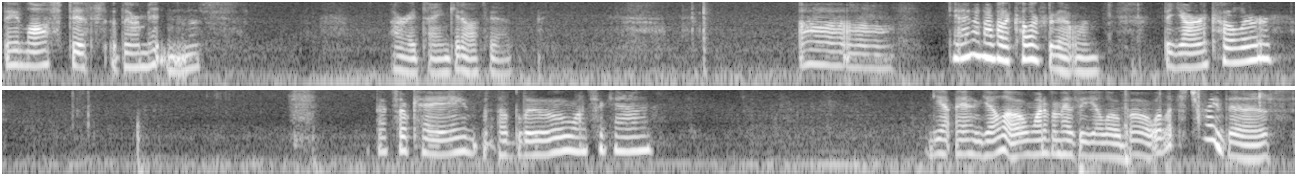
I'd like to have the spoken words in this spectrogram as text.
They losteth their mittens. All right, Diane, get off that. Oh. Yeah, I don't know about a color for that one. The yarn color. That's okay. A blue once again. Yeah, and yellow. One of them has a yellow bow. Well, let's try this.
